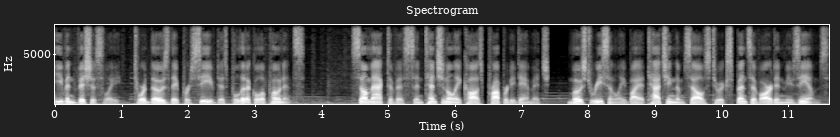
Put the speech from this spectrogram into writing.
even viciously, toward those they perceived as political opponents. Some activists intentionally cause property damage, most recently by attaching themselves to expensive art in museums,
